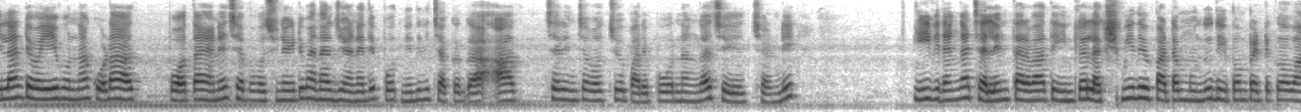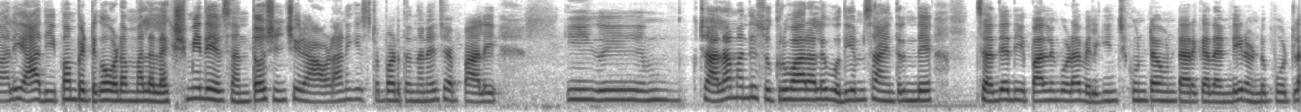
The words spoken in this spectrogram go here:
ఇలాంటివి ఏవి ఉన్నా కూడా పోతాయనే చెప్పవచ్చు. నెగిటివ్ ఎనర్జీ అనేది పోతుంది. దీన్ని చక్కగా ఆచరించవచ్చు. పరిపూర్ణంగా చేయొచ్చండి. ఈ విధంగా చల్లిన తర్వాత ఇంట్లో లక్ష్మీదేవి పటం ముందు దీపం పెట్టుకోవాలి. ఆ దీపం పెట్టుకోవడం వల్ల లక్ష్మీదేవి సంతోషించి రావడానికి ఇష్టపడుతుందనే చెప్పాలి. ఈ చాలామంది శుక్రవారాలు ఉదయం, సాయంత్రం దే సంధ్య దీపాలను కూడా వెలిగించుకుంటూ ఉంటారు కదండి రెండు పూట్ల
